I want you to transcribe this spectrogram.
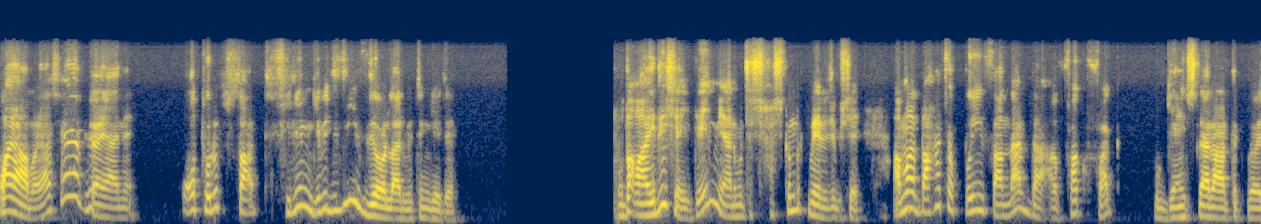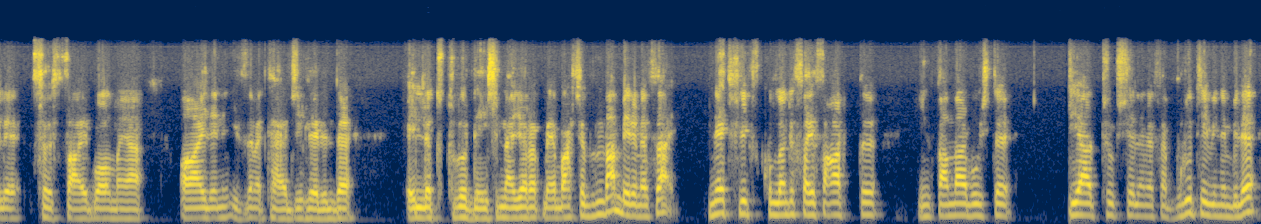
Baya baya şey yapıyor yani. Oturup saat film gibi dizi izliyorlar bütün gece. Bu da ayrı şey değil mi? Yani bu şaşkınlık verici bir şey. Ama daha çok bu insanlar da ufak ufak bu gençler artık böyle söz sahibi olmaya, ailenin izleme tercihlerinde elle tutulur değişimler yaratmaya başladığından beri mesela Netflix kullanıcı sayısı arttı. İnsanlar bu işte diğer Türk şeyler mesela Blue TV'nin bile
